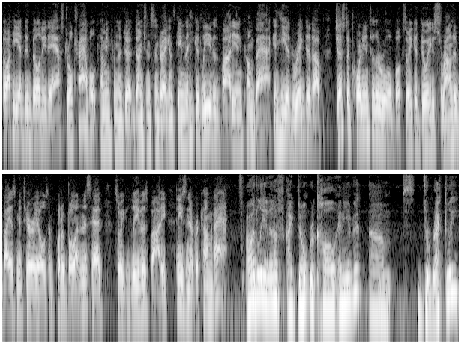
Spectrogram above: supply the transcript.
thought he had the ability to astral travel, coming from the D- Dungeons and Dragons game, that he could leave his body and come back, and he had rigged it up just according to the rule book, so he could do it. He was surrounded by his materials and put a bullet in his head, so he could leave his body, and he's never come back. Oddly enough, I don't recall any of it um, directly.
